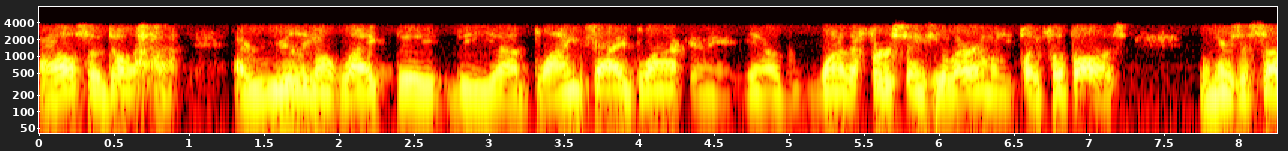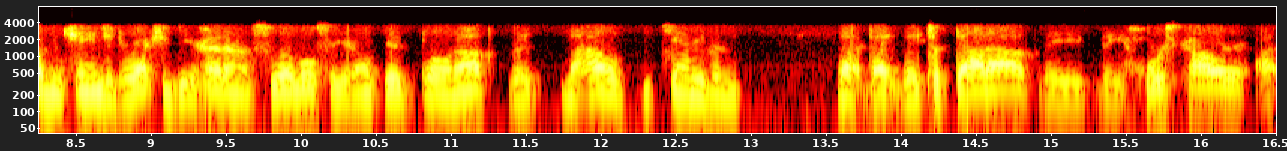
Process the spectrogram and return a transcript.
I also don't. I really don't like the the uh, blindside block. I mean, you know, one of the first things you learn when you play football is when there's a sudden change of direction, get your head on a swivel so you don't get blown up. But now you can't even. That, that they took that out. They they horse collar. I,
